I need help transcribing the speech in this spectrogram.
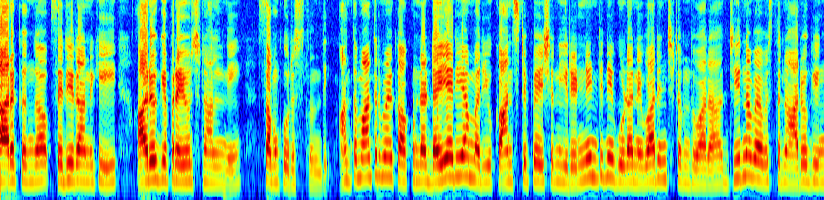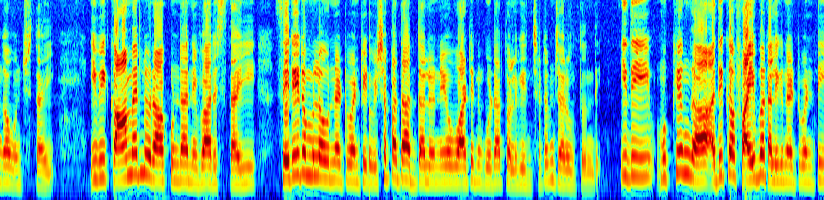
కారకంగా శరీరానికి ఆరోగ్య ప్రయోజనాలని సమకూరుస్తుంది. అంత మాత్రమే కాకుండా డయేరియా మరియు కాన్స్టిపేషన్ ఈ రెండింటిని కూడా నివారించడం ద్వారా జీర్ణ వ్యవస్థను ఆరోగ్యంగా ఉంచుతాయి. ఇవి కామెర్లు రాకుండా నివారిస్తాయి. శరీరంలో ఉన్నటువంటి విష పదార్థాలు వాటిని కూడా తొలగించడం జరుగుతుంది. ఇది ముఖ్యంగా అధిక ఫైబర్ కలిగినటువంటి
